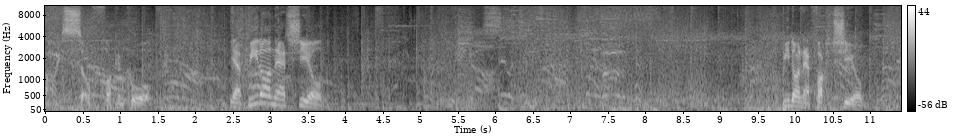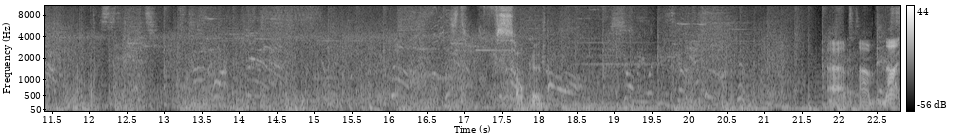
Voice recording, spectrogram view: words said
Oh, he's so fucking cool. Yeah, beat on that shield. Beat on that fucking shield. So good. Um, I'm not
